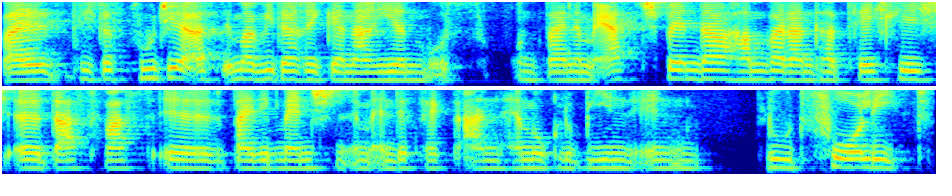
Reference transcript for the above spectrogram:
weil sich das Blut ja erst immer wieder regenerieren muss. Und bei einem Erstspender haben wir dann tatsächlich äh, das, was äh, bei den Menschen im Endeffekt an Hämoglobin in Blut vorliegt.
